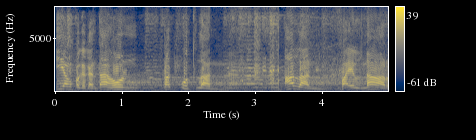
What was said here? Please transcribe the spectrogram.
iyang pagkakantahon Pag-utlan Alan Failnar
